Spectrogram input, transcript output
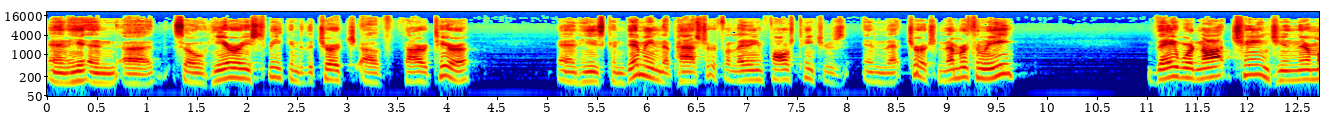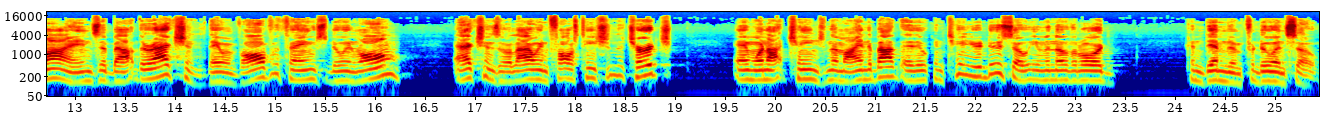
And, he, and uh, so here he's speaking to the church of Thyatira, and he's condemning the pastor for letting false teachers in that church. Number three, they were not changing their minds about their actions. They were involved with things doing wrong, actions of allowing false teachers in the church, and were not changing their mind about that. They would continue to do so, even though the Lord condemned them for doing so.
